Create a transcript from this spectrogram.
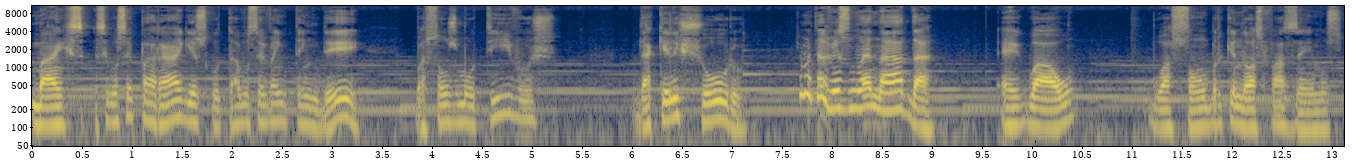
Mas se você parar e escutar, você vai entender quais são os motivos daquele choro, que muitas vezes não é nada, é igual o assombro que nós fazemos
